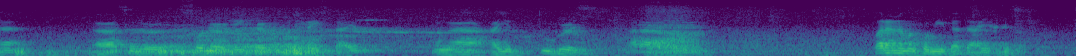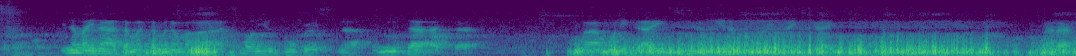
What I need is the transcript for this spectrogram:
sana uh, sooner, sooner or later mamonetize tayo mga uh, YouTubers para para naman kumita tayo. Ba? yun naman inasama-sama ng mga small YouTubers na kumita at uh, ma-monetize. Ang hirap ma-monetize guys. Parang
